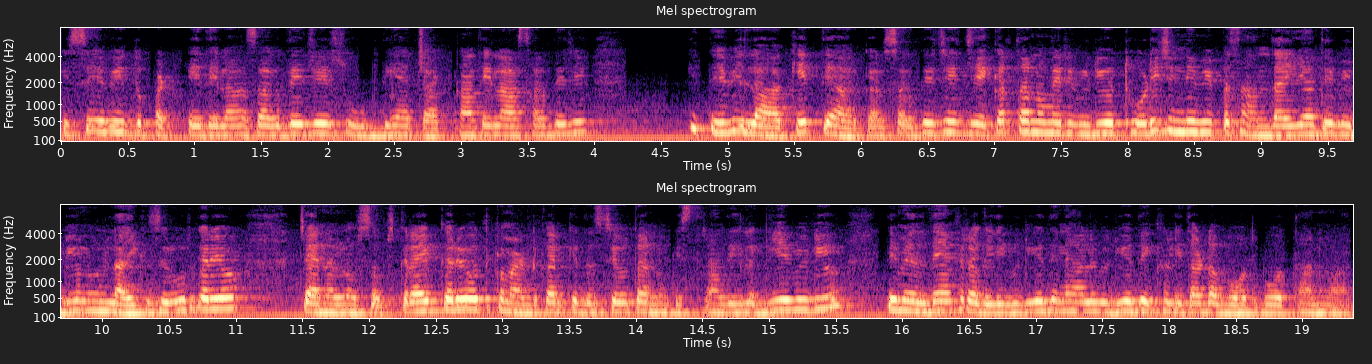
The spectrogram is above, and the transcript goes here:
ਕਿਸੇ ਵੀ ਦੁਪੱਟੇ ਤੇ ਲਾ ਸਕਦੇ ਜੇ, ਸੂਟ ਦੀਆਂ ਚਾਕਾਂ ਤੇ ਲਾ ਸਕਦੇ ਜੇ, ਕਿਤੇ ਵੀ ਲਾ ਕੇ ਤਿਆਰ ਕਰ ਸਕਦੇ ਜੇ। ਜੇਕਰ ਤੁਹਾਨੂੰ ਮੇਰੀ ਵੀਡੀਓ ਥੋੜੀ ਜਿੰਨੀ ਵੀ ਪਸੰਦ ਆਈ ਆ ਤੇ ਵੀਡੀਓ ਨੂੰ ਲਾਈਕ ਜ਼ਰੂਰ ਕਰਿਓ। ਚੈਨਲ ਨੂੰ ਸਬਸਕ੍ਰਾਈਬ ਕਰਿਓ ਤੇ ਕਮੈਂਟ ਕਰਕੇ ਦੱਸਿਓ ਤੁਹਾਨੂੰ ਕਿਸ ਤਰ੍ਹਾਂ ਦੀ ਲੱਗੀ ਇਹ ਵੀਡੀਓ ਤੇ ਮਿਲਦੇ ਆਂ ਫਿਰ ਅਗਲੀ ਵੀਡੀਓ ਦੇ ਨਾਲ। ਵੀਡੀਓ ਦੇਖਣ ਲਈ ਤੁਹਾਡਾ ਬਹੁਤ ਬਹੁਤ ਧੰਨਵਾਦ।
